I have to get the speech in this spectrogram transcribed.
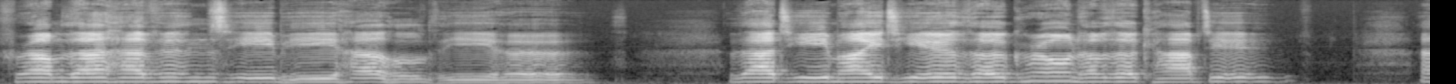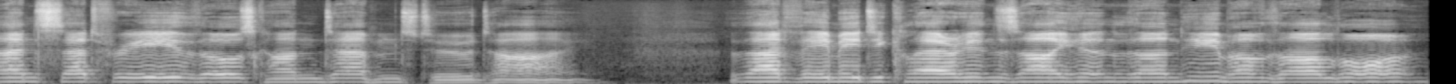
From the heavens he beheld the earth, that he might hear the groan of the captive, and set free those condemned to die that they may declare in Zion the name of the Lord,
